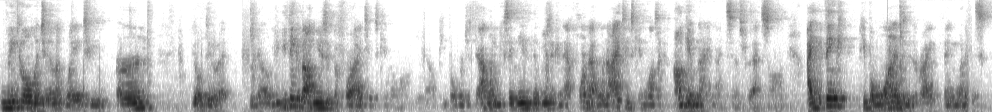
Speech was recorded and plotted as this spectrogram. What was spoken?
legal, legitimate way to earn, you'll do it. You know, you think about music before iTunes came along. You know, people were just downloading because they needed the music in that format. When iTunes came along, it's like, I'll give 99 cents for that song. I think people want to do the right thing when it's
